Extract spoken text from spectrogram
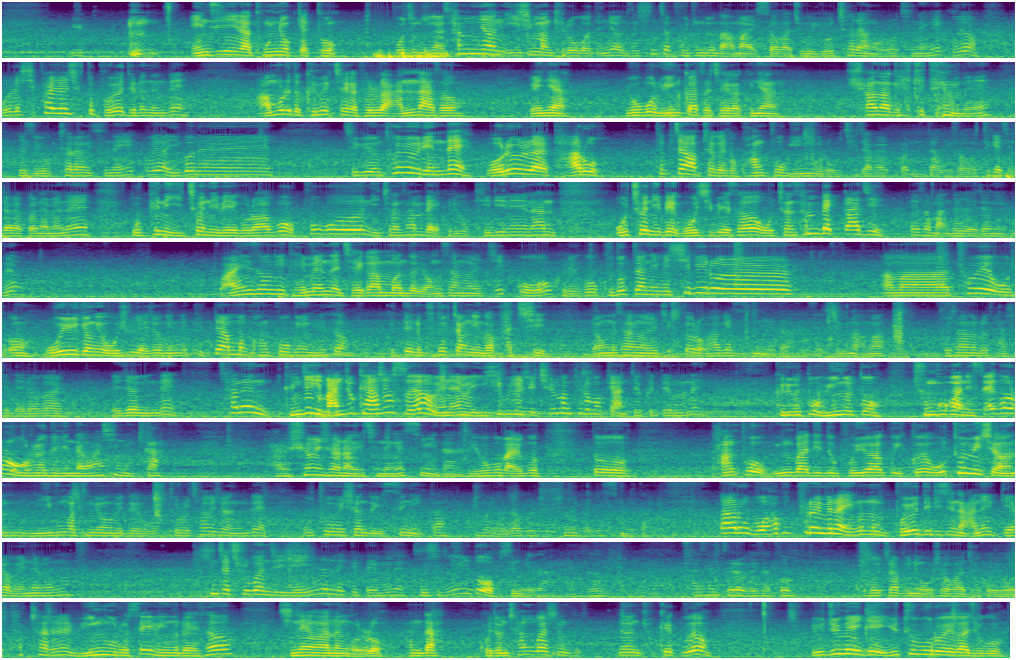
엔진이나 동력 개통 보증 기간 3년 20만 킬로거든요. 그래서 신차 보증도 남아 있어가지고 이 차량으로 진행했고요. 원래 18년식도 보여드렸는데 아무래도 금액 차이가 별로 안 나서 왜냐 요걸 윙가서 제가 그냥 시원하게 했기 때문에 그래서 요 차량 진행했고요. 이거는 지금 토요일인데 월요일 날 바로 특장 합작해서 광폭 윙으로 제작할 겁니다. 그래서 어떻게 제작할 거냐면은 높이는 2200으로 하고 폭은 2300 그리고 길이는 한 5250에서 5300까지 해서 만들 예정이고요. 완성이 되면은 제가 한 번 더 영상을 찍고 그리고 구독자님이 11월 아마 초에 오, 어, 5일경에 오실 예정인데 그때 한번 광폭잉 해서 그때는 구독자님과 같이 영상을 찍도록 하겠습니다. 그래서 지금 아마 부산으로 다시 내려갈 예정인데 차는 굉장히 만족해 하셨어요. 왜냐면 21년씩 7만 킬로밖에 안 뛰었기 때문에 그리고 또 윙을 또 중고간이 새 거로 올려드린다고 하시니까 바로 시원시원하게 진행했습니다. 그래서 요거 말고 또 광폭 윙바디도 보유하고 있고요. 오토미션 이분 같은 경우에도 오토를 찾으셨는데 오토미션도 있으니까 한번 연락을 주시면 되겠습니다. 따로 뭐 하프 프레임이나 이거는 보여드리진 않을게요. 왜냐면은 신차 출고한 지 이제 1년 됐기 때문에 부식이 1도 없습니다. 그래서 한센트럭에서 또 구독자분이 오셔가지고 요 탑차를 윙으로 새 윙으로 해서 진행하는 걸로 한다. 그 점 참고하시면 좋겠고요. 요즘에 이제 유튜브로 해가지고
